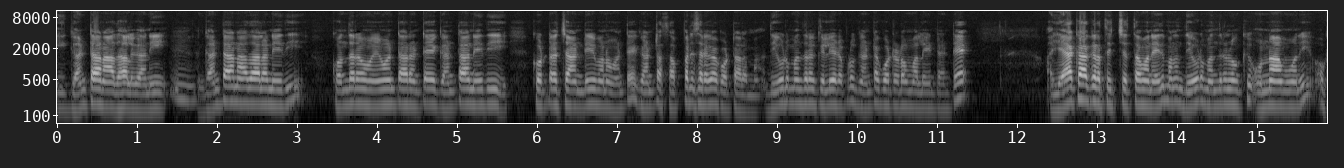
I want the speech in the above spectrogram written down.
ఈ ఘంటానాదాలు కానీ ఘంటానాదాలు అనేది కొందరు ఏమంటారంటే గంట అనేది కొట్టచ్చా అండి మనం అంటే గంట తప్పనిసరిగా కొట్టాలమ్మా. దేవుడి మందిరంకి వెళ్ళేటప్పుడు గంట కొట్టడం వల్ల ఏంటంటే ఆ ఏకాగ్రత చిత్తం అనేది మనం దేవుడు మందిరంలోకి ఉన్నాము అని ఒక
